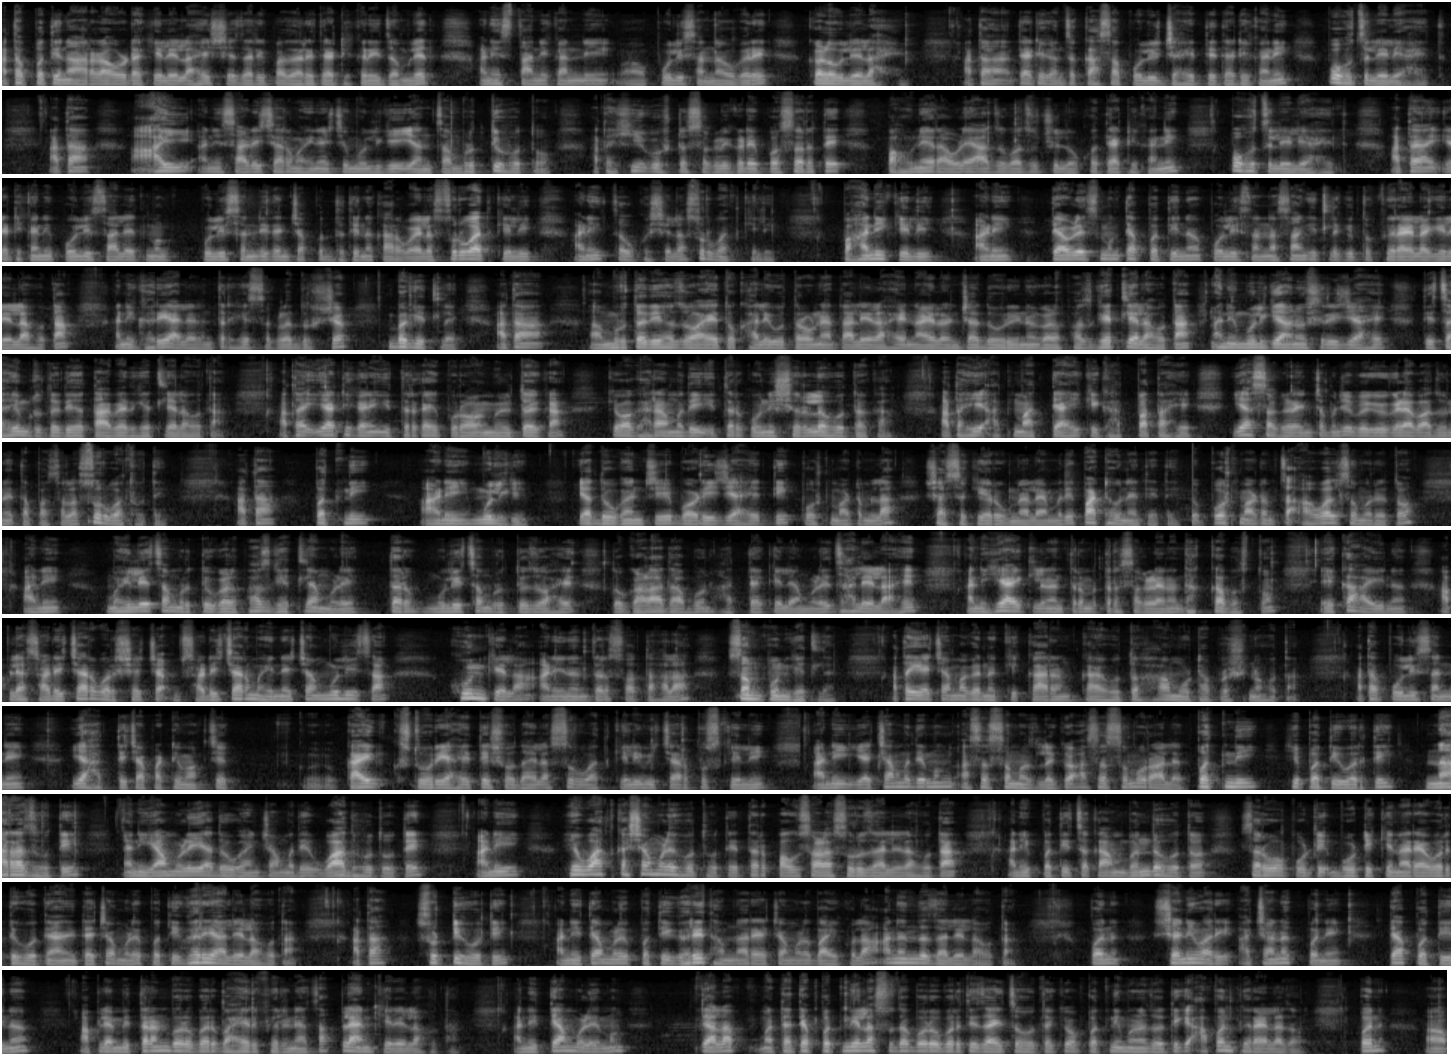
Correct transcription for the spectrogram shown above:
आता पतीनं आरडाओरडा केलेला आहे शेजारी पाजारी त्या ठिकाणी जमलेत आणि स्थानिकांनी पोलिसांना वगैरे कळवलेलं आहे. आता त्या ठिकाणचं कासा पोलीस जे आहेत ते त्या ठिकाणी पोहोचलेले आहेत. आता आई आणि साडेचार महिन्याची मुलगी यांचा मृत्यू होतो. आता ही गोष्ट सगळीकडे पसरते. पाहुणे रावळे आजूबाजूची लोकं त्या ठिकाणी पोहोचलेली आहेत. आता या ठिकाणी पोलीस आलेत. मग पोलिसांनी त्यांच्या पद्धतीनं कारवाईला सुरुवात केली आणि चौकशीला सुरुवात केली. पाहणी केली आणि त्यावेळेस मग त्या पतीनं पोलिसांना सांगितलं की तो फिरायला गेलेला होता आणि घरी आल्यानंतर हे सगळं दृश्य बघितलं आहे आता मृतदेह जो आहे तो खाली उतरवण्यात आलेला आहे. नायलॉनच्या दोरीनं गळफास घेतलेला होता आणि मुलगी अनुश्री जी आहे तिचाही मृतदेह ताब्यात घेतलेला होता. आता या ठिकाणी इतर काही पुरावा मिळतोय का? किंवा घरामध्ये इतर कोणी शिरलं होतं का? आता ही आत्महत्या आहे की घातपात आहे? या सगळ्यांच्या म्हणजे वेगवेगळ्या बाजूने तपासाला सुरुवात होते. आता पत्नी आणि मुलगी. या दोघांची बॉडी जी आहे ती पोस्टमॉर्टमला शासकीय रुग्णालयामध्ये पाठवण्यात येते. तो पोस्टमॉर्टमचा अहवाल समोर येतो आणि महिलेचा मृत्यू गळफास घेतल्यामुळे तर मुलीचा मृत्यू जो आहे तो गळा दाबून हत्या केल्यामुळे झालेला आहे. आणि हे ऐकल्यानंतर मात्र सगळ्यांना धक्का बसतो. एका आईनं आपल्या साडेचार वर्षाच्या साडेचार महिन्याच्या मुलीचा खून केला आणि नंतर स्वतःला संपून घेतलं. आता याच्यामागं नक्की कारण काय होतं हा मोठा प्रश्न होता. आता पोलिसांनी या हत्येच्या पाठीमागचे काय स्टोरी आहे ते शोधायला सुरुवात केली विचारपूस केली आणि याच्यामध्ये मग असं समजलं किंवा असं समोर आलं पत्नी ही पतीवरती नाराज होती आणि यामुळे या दोघांच्यामध्ये वाद होत होते आणि हे वाद कशामुळे होत होते तर पावसाळा सुरू झालेला होता आणि पतीचं काम बंद होतं सर्व पोटी बोटी किनाऱ्यावरती होते आणि त्याच्यामुळे पती घरी आलेला होता. आता सुट्टी होती आणि त्यामुळे पती घरी थांबणार याच्यामुळे बायकोला आनंद झालेला होता. पण शनिवारी अचानकपणे त्या पतीनं आपल्या मित्रांबरोबर बाहेर फिरण्याचा प्लॅन केलेला होता. आणि त्यामुळे मग त्याला त्या त्या पत्नीला सुद्धा बरोबर ते जायचं होतं किंवा पत्नी म्हणत होती की आपण फिरायला जाऊ. पण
